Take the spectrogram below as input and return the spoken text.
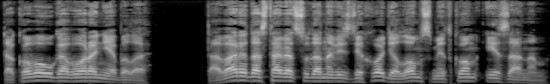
«Такого уговора не было. Товары доставят сюда на вездеходе лом с метком и заном.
